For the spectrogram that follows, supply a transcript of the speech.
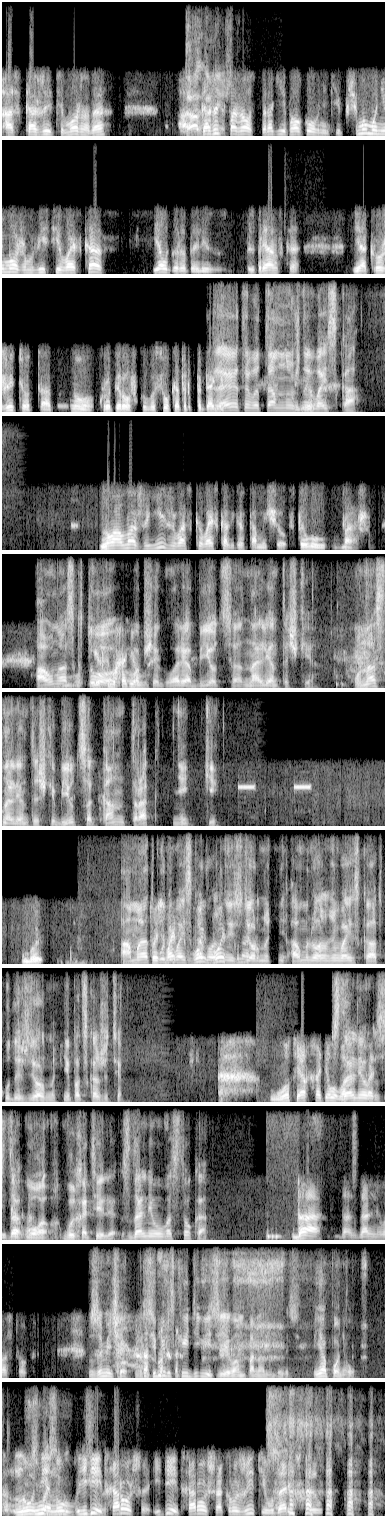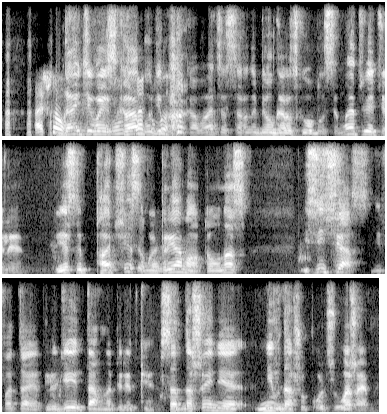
А скажите, можно, да? Да, Скажите, конечно. пожалуйста, дорогие полковники, почему мы не можем ввести войска с Белгорода или с Брянска и окружить вот, ну, группировку ВСУ, которая подогнет? Для этого там нужны войска. Ну, а у нас же есть же войска, где-то там еще в тылу нашем. А у нас кто, хотим... вообще говоря, бьется на ленточке? У нас на ленточке бьются контрактники. Бой... А мы откуда войск, войска вой, должны войск сдернуть? А мы должны войска откуда сдернуть? Не подскажете? Вот я хотел с вас дальнего, спросить. С да... О, вы хотели. С Дальнего Востока? Да, да, с Дальнего Востока. Замечательно. Сибирские дивизии вам понадобились. Я понял. Ну, Спасибо не, ну, идея хорошая, идея хорошая, окружить и ударить в тыл. А что? Дайте войска, ну, будем атаковать со стороны Белгородской области. Мы ответили, если по-честному и прямо, то у нас и сейчас не хватает людей там на передке. Соотношение не в нашу пользу, уважаемые.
